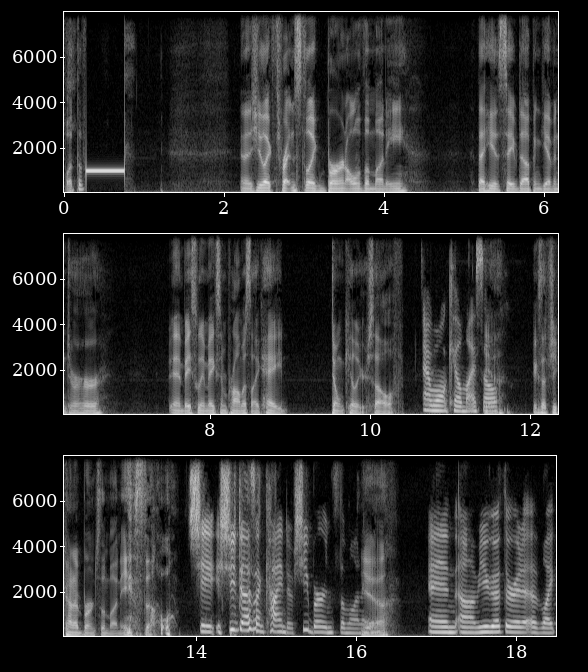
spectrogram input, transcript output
what the? F-? And then she like threatens to like burn all of the money that he had saved up and given to her, and basically makes him promise like, hey, don't kill yourself. I won't kill myself. Yeah. Except she kind of burns the money still. She she doesn't kind of. She burns the money. yeah. And um, you go through of like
